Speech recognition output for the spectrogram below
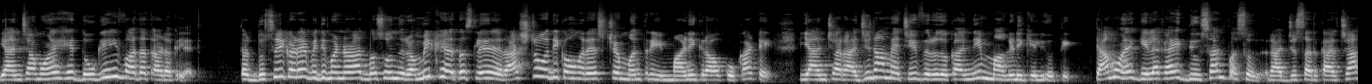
यांच्यामुळे हे दोघेही वादात अडकलेत. तर दुसरीकडे विधिमंडळात बसून रमी खेळत असलेले राष्ट्रवादी काँग्रेसचे मंत्री माणिकराव कोकाटे यांच्या राजीनाम्याची विरोधकांनी मागणी केली होती. त्यामुळे गेल्या काही दिवसांपासून राज्य सरकारच्या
